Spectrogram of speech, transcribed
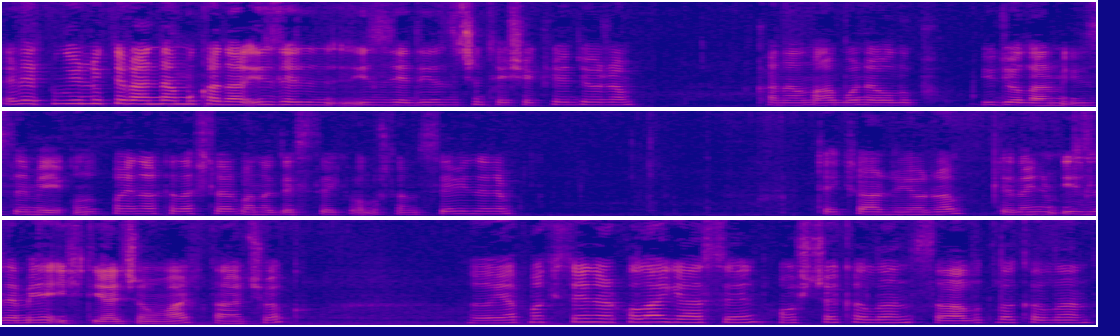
Evet bugünlük de benden bu kadar izlediğiniz için teşekkür ediyorum. Kanalıma abone olup videolarımı izlemeyi unutmayın arkadaşlar. Bana destek olursanız sevinirim. Tekrar. De benim izlemeye ihtiyacım var daha çok. Ee, yapmak isteyenler kolay gelsin. Hoşça kalın. Sağlıkla kalın.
